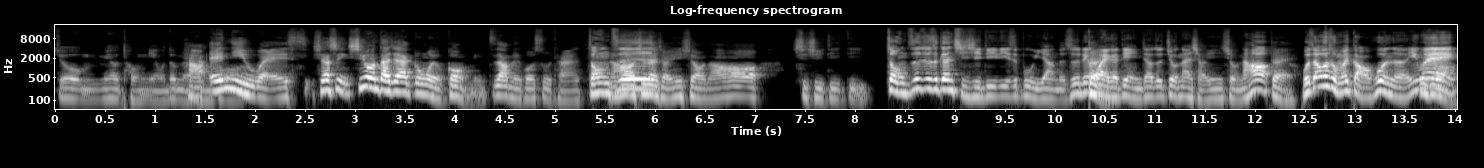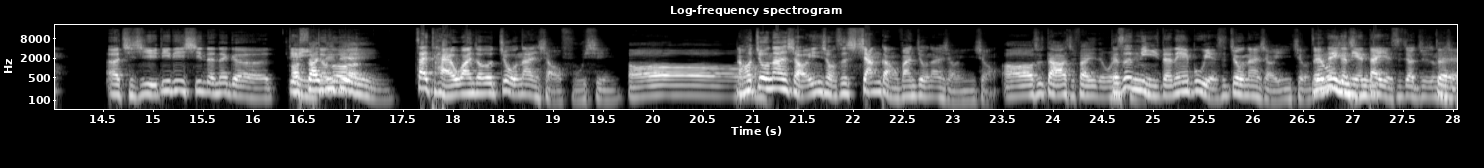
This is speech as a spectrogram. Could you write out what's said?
就没有童年，我都没有好看过。，anyways，相信希望大家跟我有共鸣，知道美国鼠团，总之然后救难小英雄，然后奇奇弟弟，总之就是跟奇奇弟弟是不一样的，是另外一个电影叫做《救难小英雄》。然后对我知道为什么会搞混了，因为呃，奇奇与弟弟新的那个电影叫做电影在台湾叫做《救难小福星》，哦，然后《救难小英雄》是香港翻《救难小英雄》。哦是大家去翻译的问题，可是你的那一部也是救难小英雄，在那个年代也是叫救难小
